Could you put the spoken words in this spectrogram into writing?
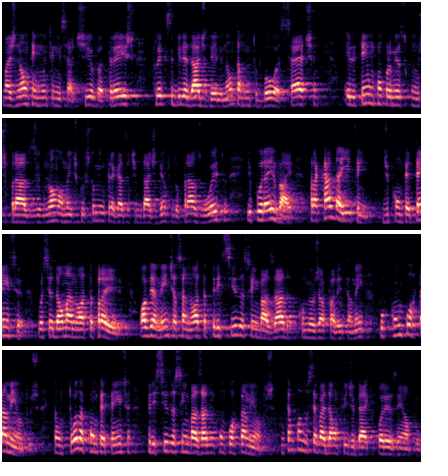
mas não tem muita iniciativa, 3, flexibilidade dele não está muito boa, 7, ele tem um compromisso com os prazos e normalmente costuma entregar as atividades dentro do prazo 8 e por aí vai. Para cada item de competência, você dá uma nota para ele. Obviamente, essa nota precisa ser embasada, como eu já falei também, por comportamentos. Então, toda competência precisa ser embasada em comportamentos. Então, quando você vai dar um feedback, por exemplo,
